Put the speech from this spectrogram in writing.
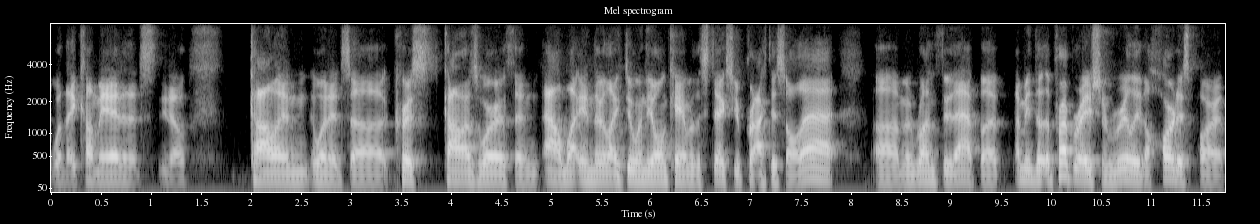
when they come in, and it's you know Colin when it's uh, Cris Collinsworth and Al, and they're like doing the on camera the sticks. You practice all that um, and run through that. But I mean, the, the preparation really the hardest part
